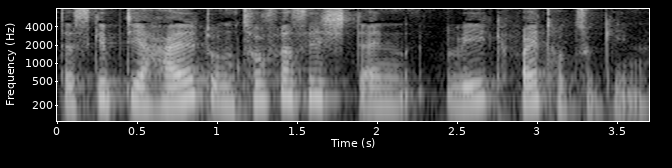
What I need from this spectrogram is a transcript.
Das gibt dir Halt und Zuversicht, deinen Weg weiterzugehen.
